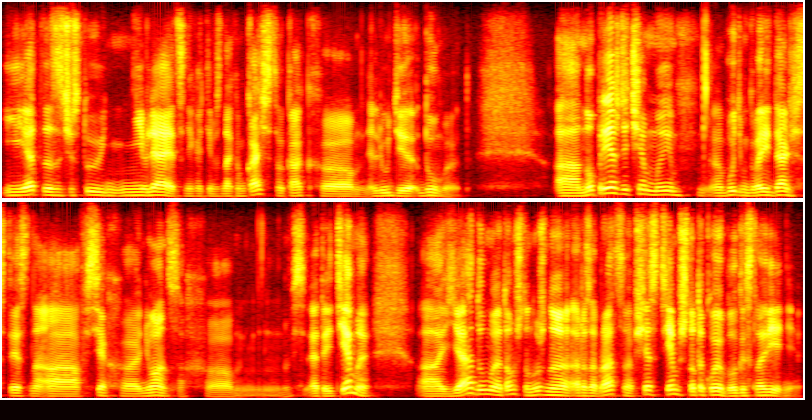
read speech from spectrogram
и это зачастую не является никаким знаком качества, как э, люди думают. А, но прежде чем мы э, будем говорить дальше, соответственно, о всех э, нюансах э, этой темы, э, я думаю о том, что нужно разобраться вообще с тем, что такое благословение.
